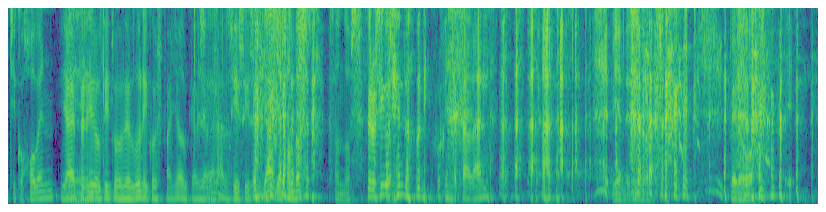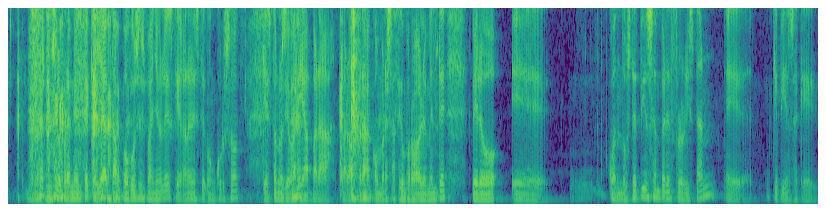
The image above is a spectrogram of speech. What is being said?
chico joven. Ya he perdido el título del único español que había ganado. Sí, sí, sí, ya, ya son dos. Son dos. Pero sigo siendo el único catalán. Bien, eso es verdad. Pero eh, bueno, es muy sorprendente que haya tan pocos españoles que ganen este concurso, que esto nos llevaría para, para otra conversación probablemente, pero eh, cuando usted piensa en Pérez Floristán, eh, ¿qué piensa? ¿Que,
